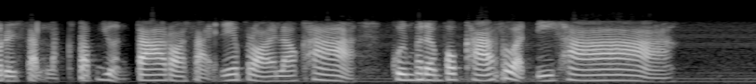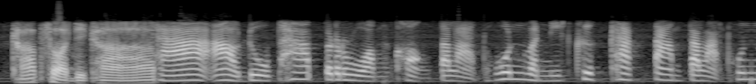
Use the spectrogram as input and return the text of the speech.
บริษัทหลักทรัพย์หยวนต้ารอสายเรียบร้อยแล้วค่ะ คุณพเดิมพบค้าสวัสดีค่ะ ครับ สวัสดีครับค่ะอ้าวดูภาพรวมของตลาดหุ้นวันนี้คึกคักตามตลาดหุ้น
